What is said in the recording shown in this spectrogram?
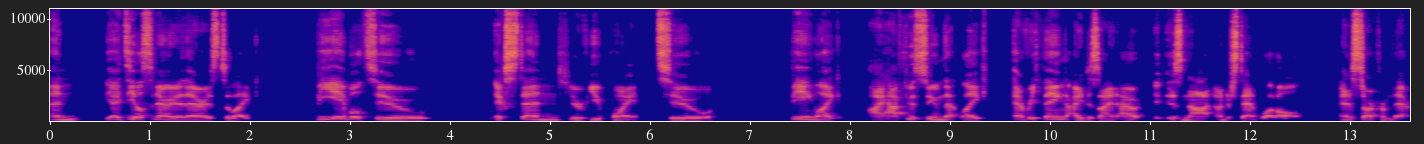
And the ideal scenario there is to like be able to extend your viewpoint to being like, I have to assume that like everything I design out is not understandable at all and start from there.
